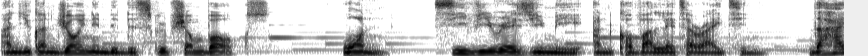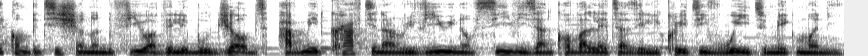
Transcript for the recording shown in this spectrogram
and you can join in the description box. 1. CV resume and cover letter writing. The high competition on the few available jobs have made crafting and reviewing of CVs and cover letters a lucrative way to make money.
